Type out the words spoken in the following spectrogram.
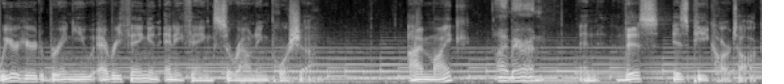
We are here to bring you everything and anything surrounding Porsche. I'm Mike, I'm Aaron. and this is P Car Talk.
